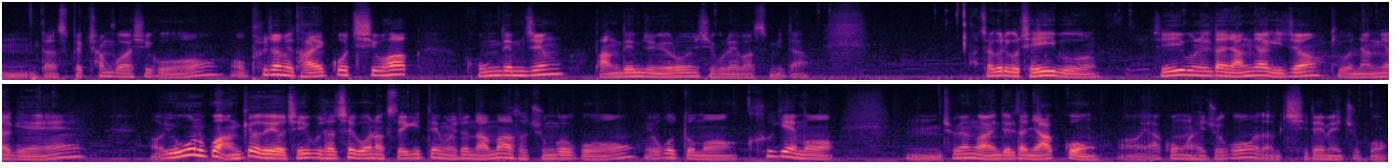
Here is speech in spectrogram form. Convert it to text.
음, 일단 스펙 참고하시고. 어, 풀점에 다 했고 치확 공댐증 방댐증 이런 식으로 해봤습니다. 자 그리고 제이브 제이브는 일단 양약이죠. 기본 양약에. 어, 요거는 꼭 안 껴도 돼요. 제이브 자체가 워낙 세기 때문에 좀 남아서 준 거고. 요것도 뭐 크게 뭐 음, 중요한 거 아닌데 일단 약공. 어, 약공을 해주고 그 다음 치댐 해주고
